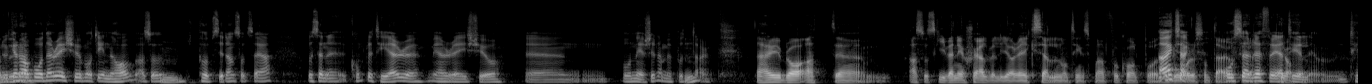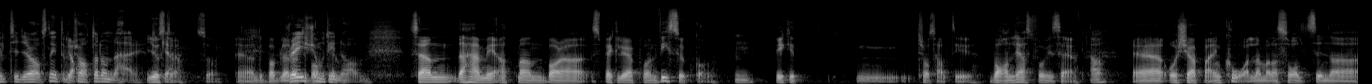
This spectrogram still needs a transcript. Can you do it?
Du du kan ha både en ratio mot innehav, alltså på uppsidan så att säga. Och sen eh, kompletterar du med en ratio eh, på nedsidan med puttar. Det här är ju bra att eh, alltså skriva ner själv eller göra i Excel eller någonting så man får koll på Ja, nivåer och sånt där. Och sen se referera grafer. till, till tidigare avsnitt där vi Ja. pratade om det här. Just det. jag. Så. Det bara Ratio mot tillbaka. innehav. Sen det här med att man bara spekulerar på en viss uppgång, Mm. vilket mm, trots allt är vanligast får vi säga. Ja. Eh, och köpa en call när man har sålt sina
